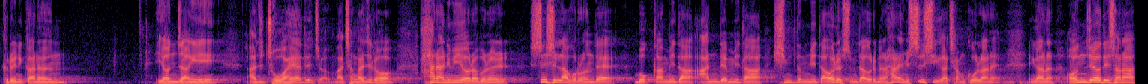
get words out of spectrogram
그러니까는 연장이 아주 좋아해야 되죠. 마찬가지로 하나님이 여러분을 쓰시려고 그러는데 못 갑니다. 안 됩니다. 힘듭니다. 어렵습니다. 그러면 하나님이 쓰시기가 참 곤란해요. 그러니까는 언제 어디서나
